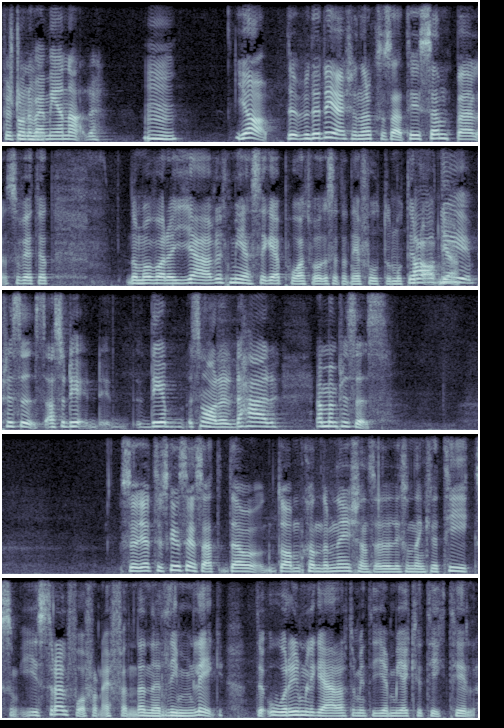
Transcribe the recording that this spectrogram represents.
Förstår ni vad jag menar? Ja, det, det är det jag känner också. Så här. Till exempel så vet jag att de har varit jävligt mesiga på att våga sätta ner foton mot Iran. Ja, det är precis. Alltså det, det, det är snarare det här, ja men precis. Så jag skulle säga så att de, de condemnations, eller liksom den kritik som Israel får från FN, den är rimlig. Det orimliga är att de inte ger mer kritik till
